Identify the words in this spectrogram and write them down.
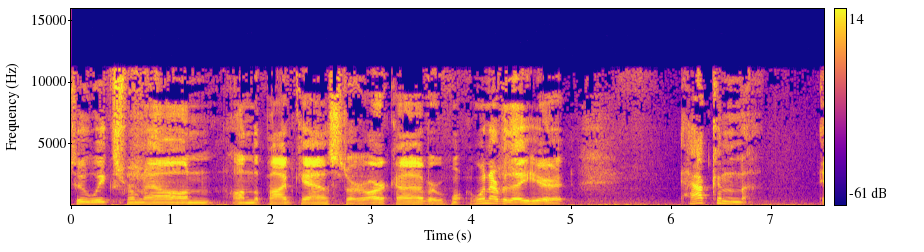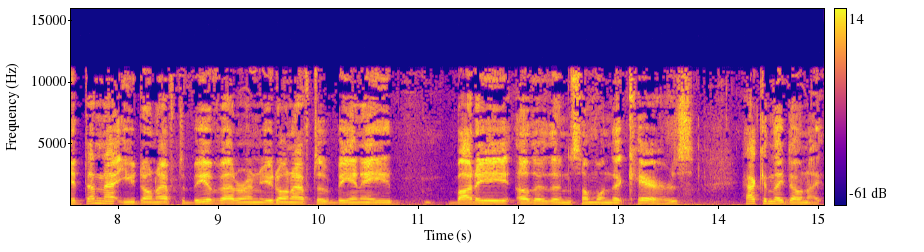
two weeks from now on on the podcast or archive or wh- whenever they hear it, how can it doesn't that you don't have to be a veteran, you don't have to be anybody other than someone that cares. How can they donate?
